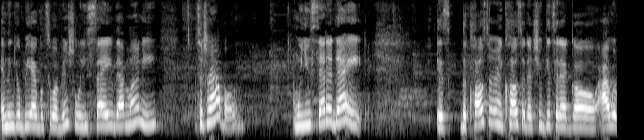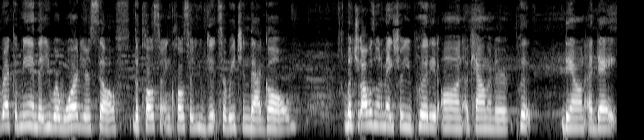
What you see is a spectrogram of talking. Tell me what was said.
and then you'll be able to eventually save that money to travel. When you set a date, it's the closer and closer that you get to that goal, I would recommend that you reward yourself the closer and closer you get to reaching that goal. But you always want to make sure you put it on a calendar, put down a date.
